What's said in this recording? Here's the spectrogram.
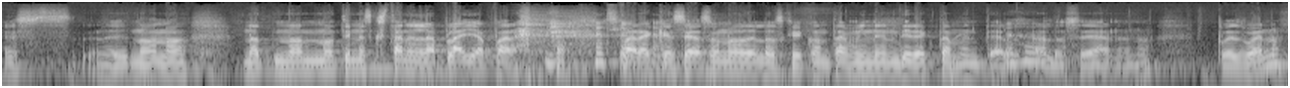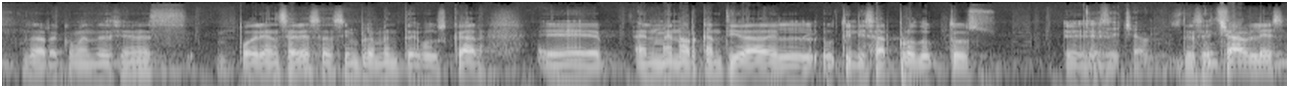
es, eh, no, no, no, no, tienes que estar en la playa para, para que seas uno de los que contaminen directamente al, océano, ¿no? Pues bueno, las recomendaciones podrían ser esas, simplemente buscar eh, en menor cantidad el utilizar productos eh, desechables, desechables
